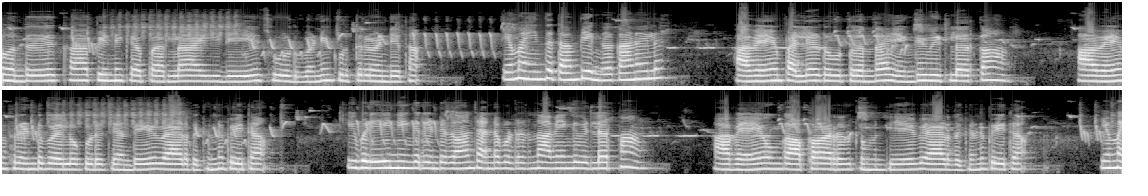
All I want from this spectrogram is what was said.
வந்து காப்பின்னு கேட்பார்ல இதையே சூடு பண்ணி கொடுத்துட வேண்டியதுதான். ஏம்மா இந்த தம்பி எங்க காணையில்? அவன் பள்ளியோட விட்டு வந்தால் எங்கள் வீட்டில் இருக்கான்? அவன் ஃப்ரெண்டு பயில கூட சேர்ந்து வேடத்துக்குன்னு போயிட்டான். இப்படி நீங்கள் ரெண்டு பேரும் சண்டை போட்டுருந்தா அவன் எங்கள் வீட்டில் இருப்பான்? அவன் உங்கள் அப்பா வர்றதுக்கு முந்தையே வேடத்துக்குன்னு போயிட்டான். ஏம்மா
